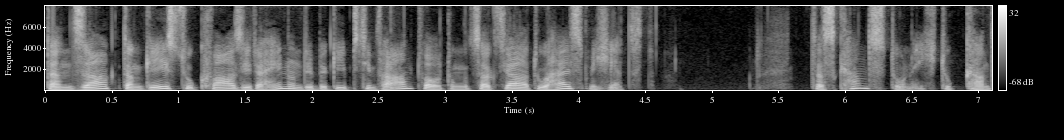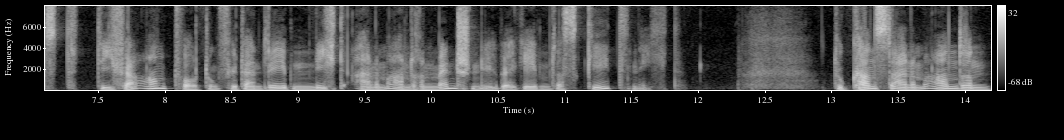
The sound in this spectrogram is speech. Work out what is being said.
dann sag, dann gehst du quasi dahin und übergibst ihm Verantwortung und sagst, ja, du heilst mich jetzt. Das kannst du nicht. Du kannst die Verantwortung für dein Leben nicht einem anderen Menschen übergeben. Das geht nicht. Du kannst einem anderen,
